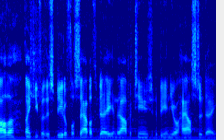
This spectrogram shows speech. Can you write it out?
Father, thank you for this beautiful Sabbath day and the opportunity to be in your house today.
